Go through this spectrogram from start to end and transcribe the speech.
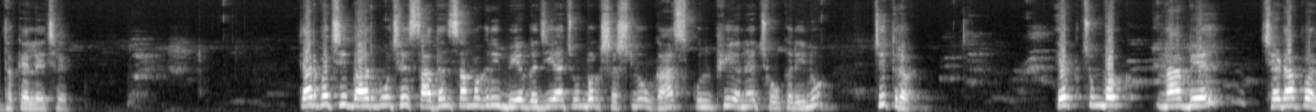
ધકેલે છે. ત્યાર પછી બારમું છે સાધન સામગ્રી, બે ગજિયા ચુંબક, સસલું ઘાસ, કુલ્ફી અને છોકરીનું ચિત્ર. એક ચુંબકના બે છેડા પર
